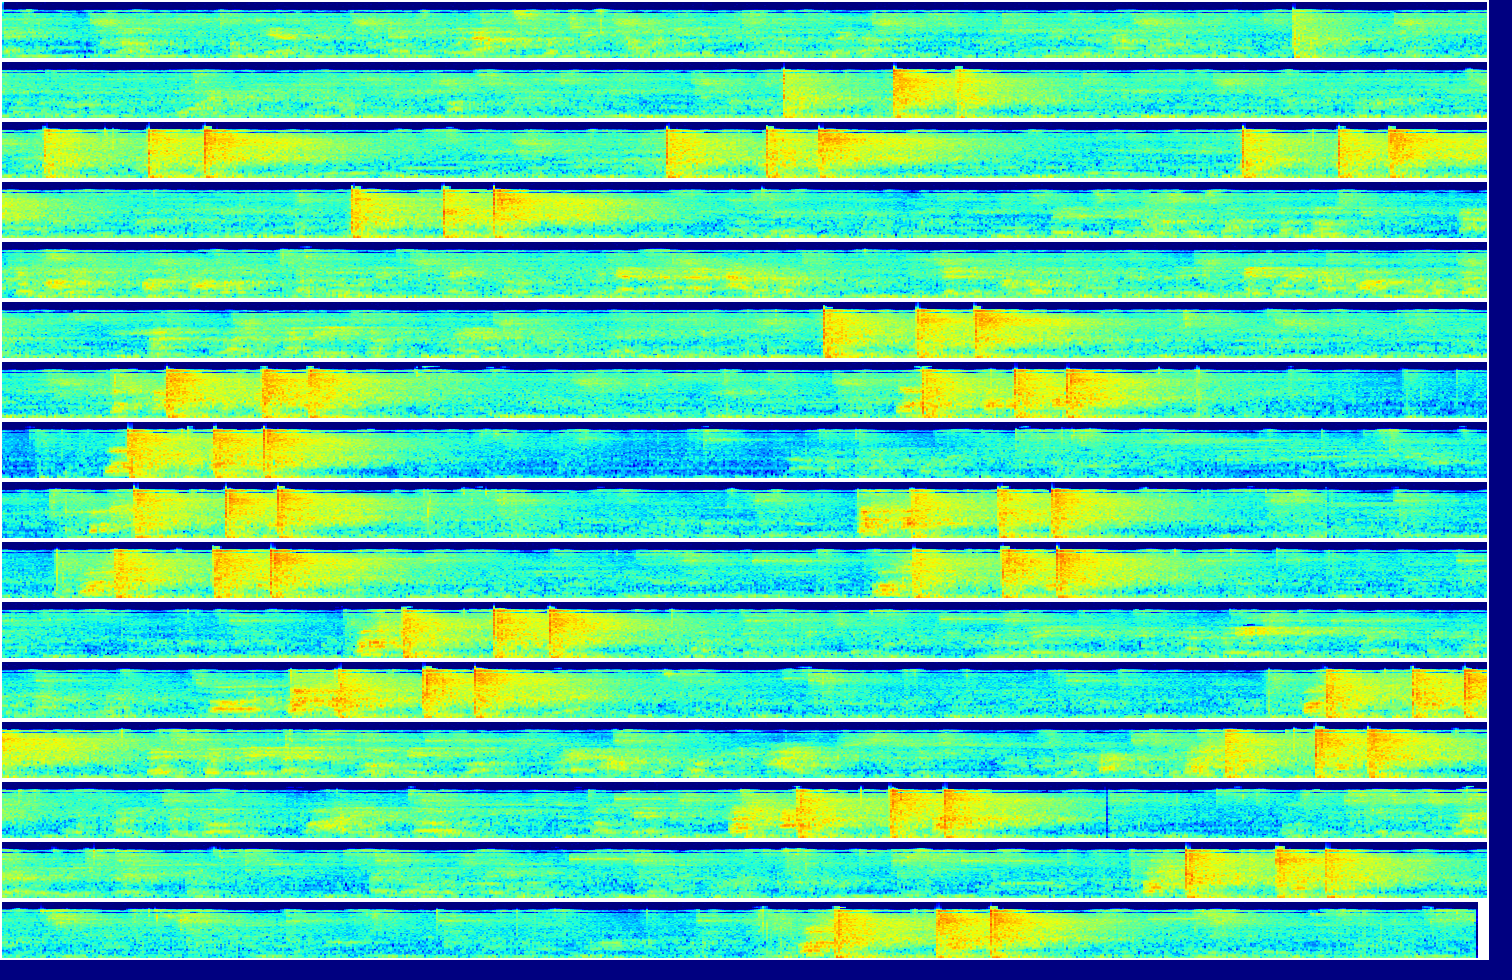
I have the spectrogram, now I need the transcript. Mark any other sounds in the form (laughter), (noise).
Okay, so from here, it's, without switching, I want you to just lift the leg up and then round it. So from here, one, from the cross. Stay. Stay, stay same spot. Don't, don't stay. Combo. Combo. Moving. Right. So we get that, that habit of you did the combo and you're you make 45 block a little bit. Not like not days. Right. I can, continue. (laughs) Solid. Yeah. This could be like roll kick as well. Right now I'm just working high, just super practice. (laughs) Right? But you could go body, low, low kick. (laughs) this is square that we use, right? So try to always aim it. So. (laughs)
